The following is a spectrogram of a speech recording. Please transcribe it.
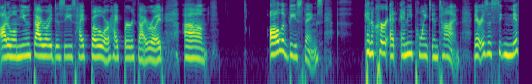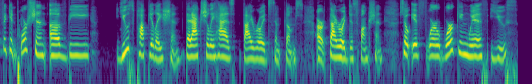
autoimmune thyroid disease, hypo or hyperthyroid, um, all of these things can occur at any point in time. There is a significant portion of the youth population that actually has thyroid symptoms or thyroid dysfunction. So if we're working with youth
